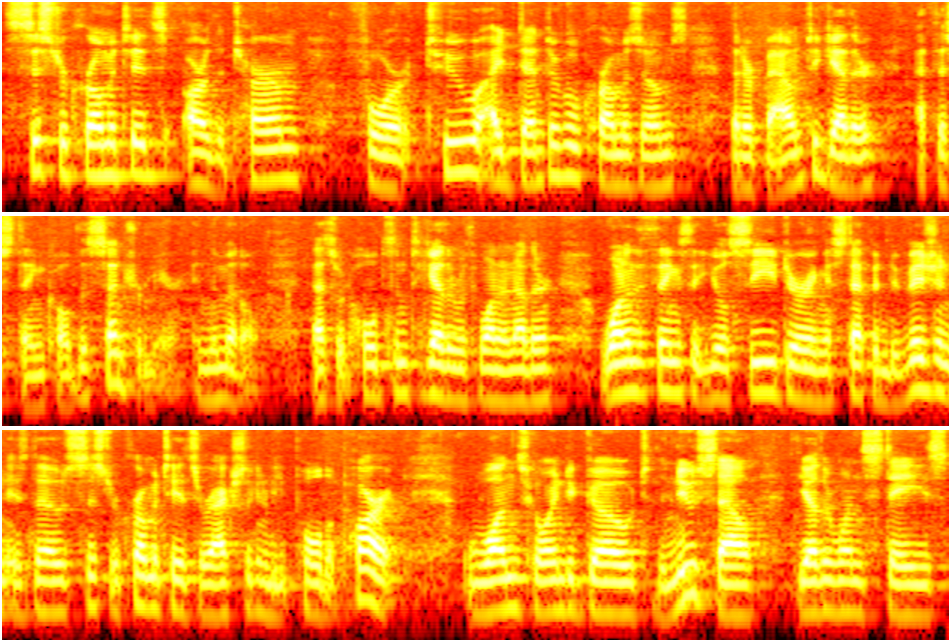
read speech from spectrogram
Sister chromatids are the term for two identical chromosomes that are bound together at this thing called the centromere in the middle. That's what holds them together with one another. One of the things that you'll see during a step in division is those sister chromatids are actually going to be pulled apart. One's going to go to the new cell, the other one stays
